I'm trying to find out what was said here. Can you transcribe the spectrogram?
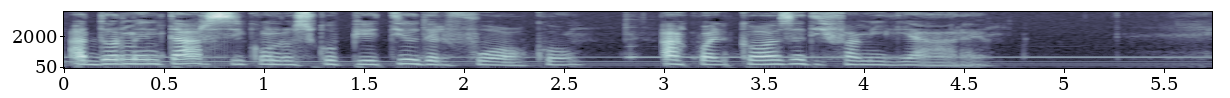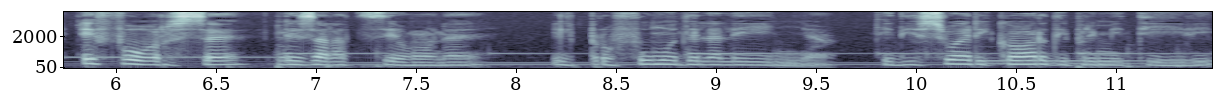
Addormentarsi con lo scoppiettio del fuoco ha qualcosa di familiare e forse l'esalazione, il profumo della legna ed i suoi ricordi primitivi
